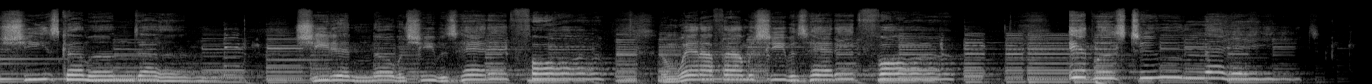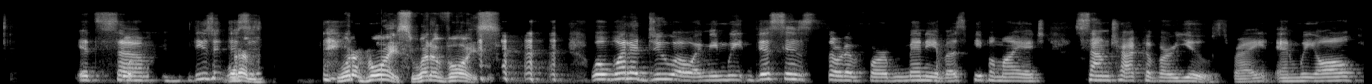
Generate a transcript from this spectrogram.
She's come undone. She didn't know what she was headed for. And when I found what she was headed for, it was too late. It's um these are What this is what a voice. What a voice. well what a duo. I mean we this is sort of for many of us people my age soundtrack of our youth right? And we all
